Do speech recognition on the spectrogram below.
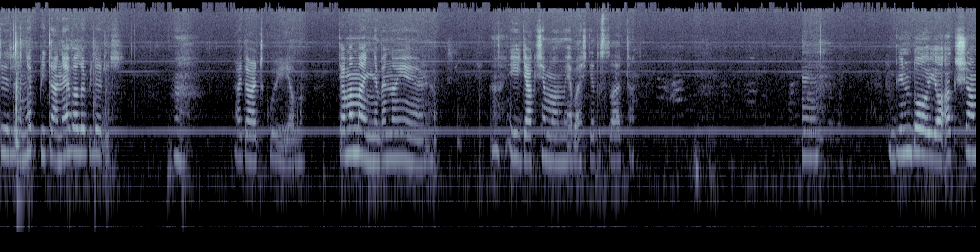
dilenip bir tane ev alabiliriz. Hadi artık uyuyalım. Tamam anne ben uyuyorum. İyice akşam olmaya başladı zaten. Hmm. Gün doğuyor. Akşam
